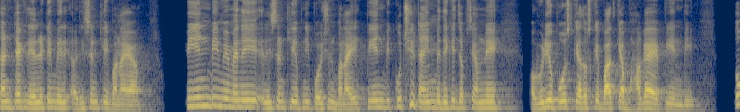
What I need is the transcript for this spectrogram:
सनटेक रियलिटी में रिसेंटली बनाया पीएनबी में मैंने रिसेंटली अपनी पोजीशन बनाई। पीएनबी कुछ ही टाइम में, देखिए, जब से हमने वीडियो पोस्ट किया था, उसके बाद क्या भागा है पीएनबी तो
